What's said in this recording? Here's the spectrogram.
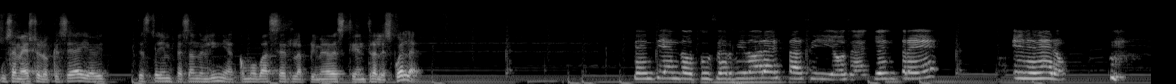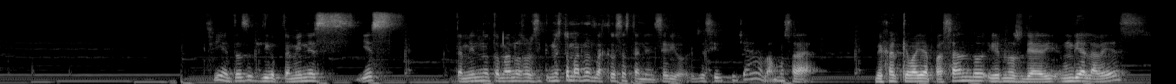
un semestre, lo que sea, y ahorita estoy empezando en línea. ¿Cómo va a ser la primera vez que entre a la escuela? Te entiendo, tu servidora está así, o sea, yo entré en enero Sí, entonces digo, también es, y es también no tomarnos, no es tomarnos las cosas tan en serio, es decir, pues ya vamos a dejar que vaya pasando, irnos de un día a la vez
